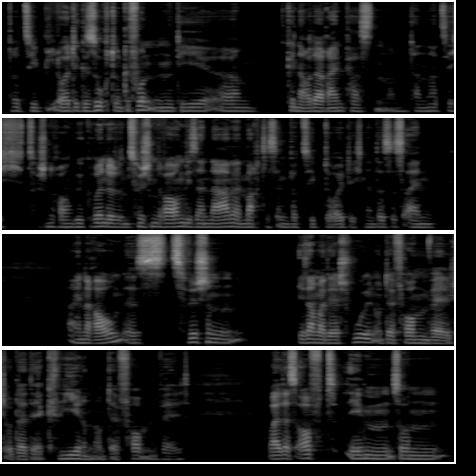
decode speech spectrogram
im Prinzip Leute gesucht und gefunden, die ähm, genau da reinpassten. Und dann hat sich Zwischenraum gegründet und Zwischenraum, dieser Name macht es im Prinzip deutlich, ne, dass es ein, ein Raum ist zwischen ich sag mal, der schwulen und der frommen Welt oder der queeren und der frommen Welt. Weil das oft eben so ein,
